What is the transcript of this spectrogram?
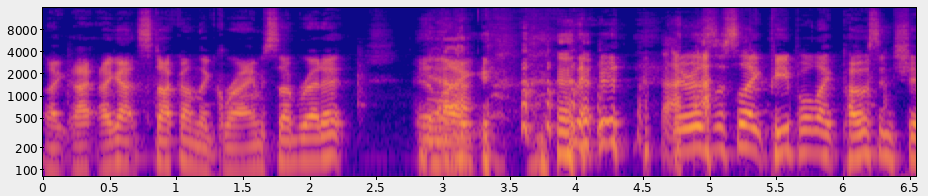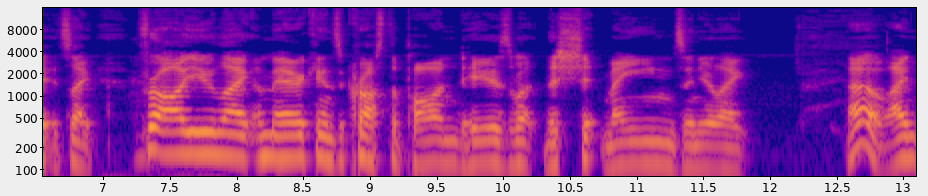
like i, I got stuck on the grime subreddit and Yeah. like there, there was just like people like posting shit. It's like for all you like americans across the pond here's what this shit means and you're like oh i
